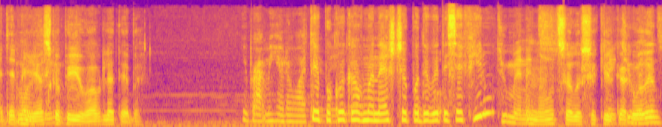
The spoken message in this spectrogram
І я скопіював для тебе. Ти покликав мене ще подивитися фільм? Ну, це лише кілька хвилин.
